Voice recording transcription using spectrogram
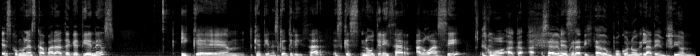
es como un escaparate que tienes y que, que, tienes que utilizar. Es que no utilizar algo así... Es como se ha democratizado es, un poco ¿no? la atención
